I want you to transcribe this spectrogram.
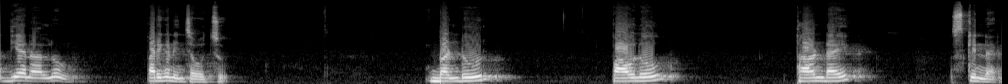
అధ్యయనాలను పరిగణించవచ్చు. Bandura Pavlov Thorndike Skinner.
